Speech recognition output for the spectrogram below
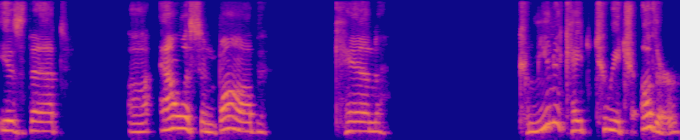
is that uh, Alice and Bob can communicate to each other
